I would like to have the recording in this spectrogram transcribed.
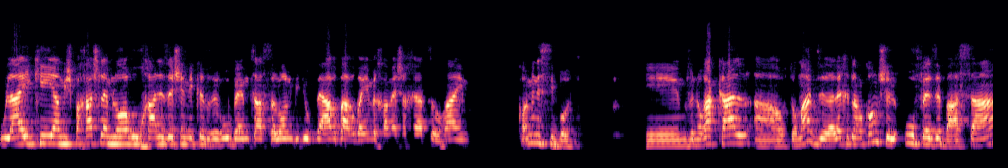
אולי כי המשפחה שלהם לא ערוכה לזה שהם יכדררו באמצע הסלון בדיוק ב-4.45 אחרי הצהריים, כל מיני סיבות. אמ, ונורא קל, האוטומט זה ללכת למקום של אוף איזה באסה,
